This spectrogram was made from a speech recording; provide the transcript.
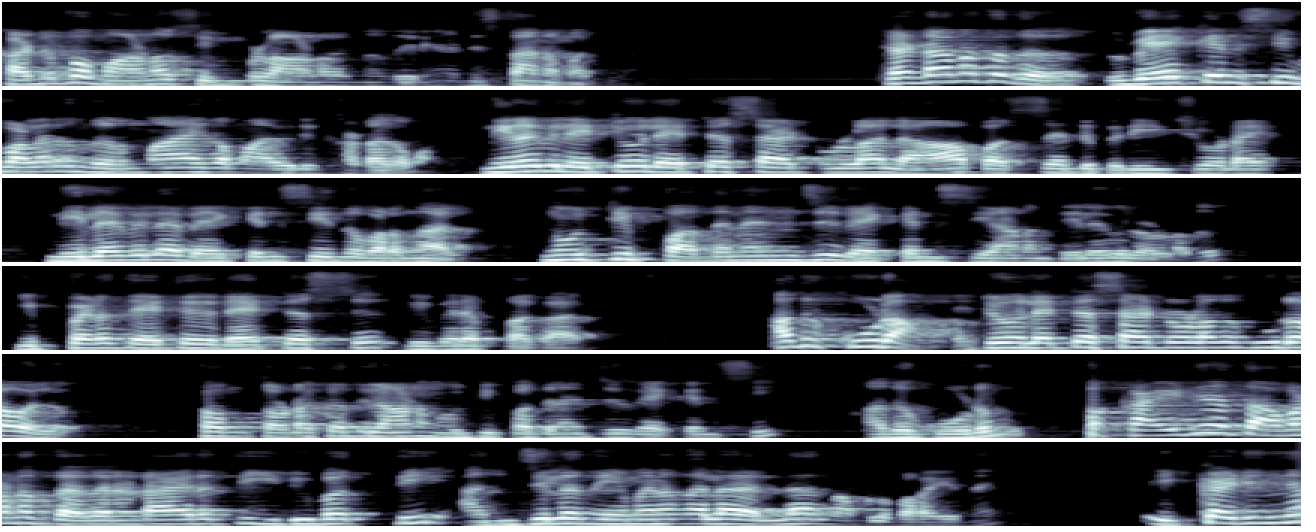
കടുപ്പമാണോ സിമ്പിൾ ആണോ എന്നതിനെ അടിസ്ഥാനമാക്കിയാണ്. രണ്ടാമത്തത് വേക്കൻസി വളരെ നിർണായകമായ ഒരു ഘടകമാണ്. നിലവിൽ ഏറ്റവും ലേറ്റസ്റ്റ് ആയിട്ടുള്ള ലാ അസിസ്റ്റന്റ് പരീക്ഷയുടെ നിലവിലെ വേക്കൻസി എന്ന് പറഞ്ഞാൽ നൂറ്റി പതിനഞ്ച് വേക്കൻസിയാണ് നിലവിലുള്ളത്. ഇപ്പോഴത്തെ ഏറ്റവും ലേറ്റസ്റ്റ് വിവരപ്രകാരം. അത് കൂടാം. ഏറ്റവും ലേറ്റസ്റ്റ് ആയിട്ടുള്ളത് കൂടാമല്ലോ ഇപ്പം തുടക്കത്തിലാണ് നൂറ്റി പതിനഞ്ച് വേക്കൻസി അത് കൂടും. ഇപ്പൊ കഴിഞ്ഞ തവണത്തെ രണ്ടായിരത്തി ഇരുപത്തി അഞ്ചിലെ നിയമന നില അല്ല നമ്മൾ പറയുന്നത് ഇക്കഴിഞ്ഞ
